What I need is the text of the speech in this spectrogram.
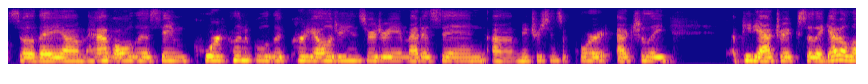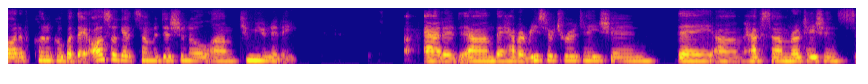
So they um, have all the same core clinical, the cardiology and surgery and medicine, um, nutrition support, actually pediatrics. So they get a lot of clinical, but they also get some additional um, community added. Um, they have a research rotation. They um, have some rotations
